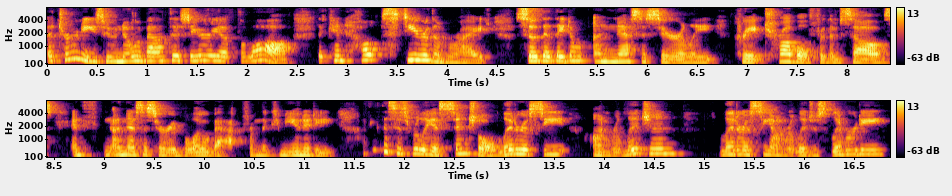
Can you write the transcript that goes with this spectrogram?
attorneys who know about this area of the law that can help steer them right so that they don't unnecessarily create trouble for themselves and unnecessary blowback from the community. I think this is really essential literacy on religion, literacy on religious liberty.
